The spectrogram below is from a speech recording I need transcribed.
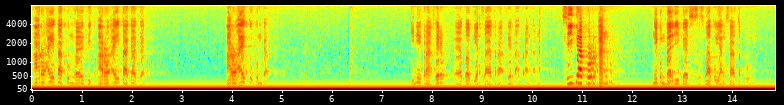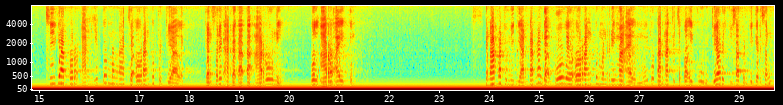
aro'ai takum hadi, aro'ai takaga, aro'ai tukum kata. Nah, ini terakhir, eh, dia saya terakhir tak terangkan. Nah, sehingga Quran ini kembali ke sesuatu yang saya tekuni. Sehingga Quran itu mengajak orang itu berdialek dan sering ada kata aruni, kul aro'aitum Kenapa demikian? Karena nggak boleh orang itu menerima ilmu itu karena dicekoki guru. Dia harus bisa berpikir sendiri.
